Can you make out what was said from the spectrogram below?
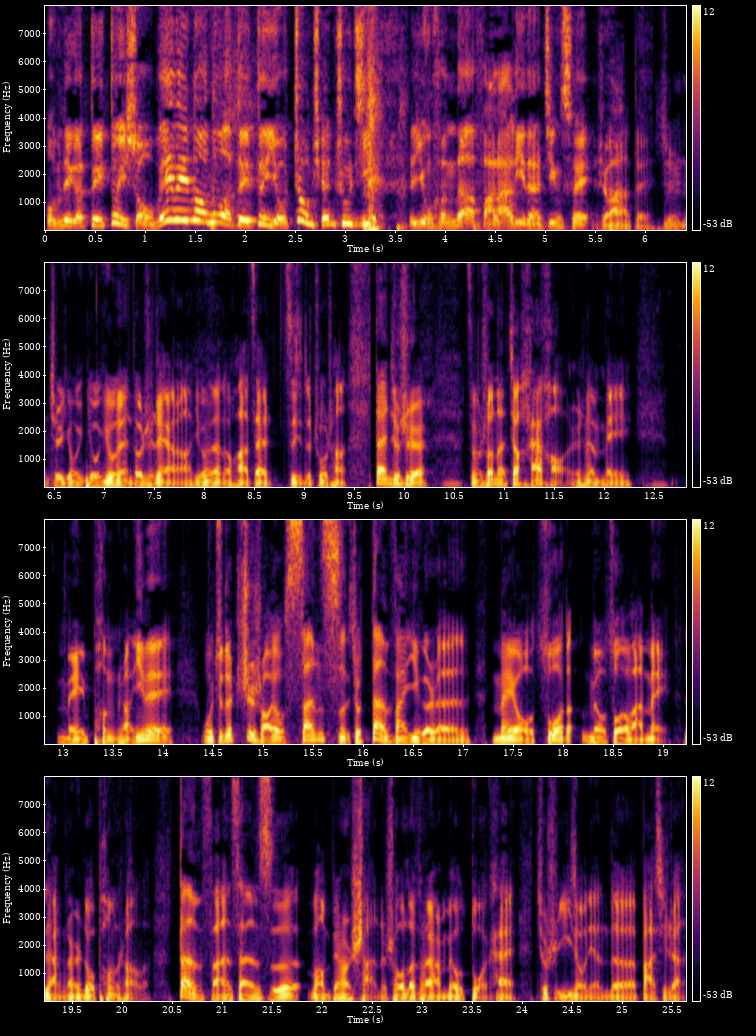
我们这个对对手唯唯诺诺，对队友重拳出击，永恒的法拉利的精髓，是吧？啊，对，就就永永永远都是这样啊！永远的话在自己的主场，但就是怎么说呢？叫还好，人家没。没碰上，因为我觉得至少有三次，就但凡一个人没有做的没有做的完美，两个人都碰上了。但凡塞恩斯往边上闪的时候，勒克莱尔没有躲开，就是一九年的巴西站。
